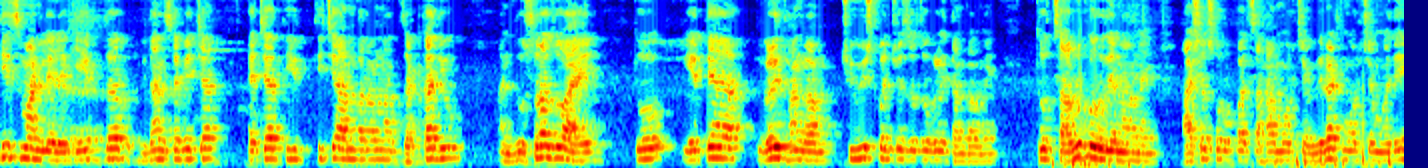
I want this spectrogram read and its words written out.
तीच मांडलेली आहे की एकतर विधानसभेच्या ह्याच्यात युतीच्या आमदारांना झटका देऊ आणि दुसरा जो आहे तो येत्या गळीत हंगाम चोवीस पंचवीसचा जो गळीत हंगाम आहे तो चालू करू देणार नाही. अशा स्वरूपाचा हा मोर्चा विराट मोर्चामध्ये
